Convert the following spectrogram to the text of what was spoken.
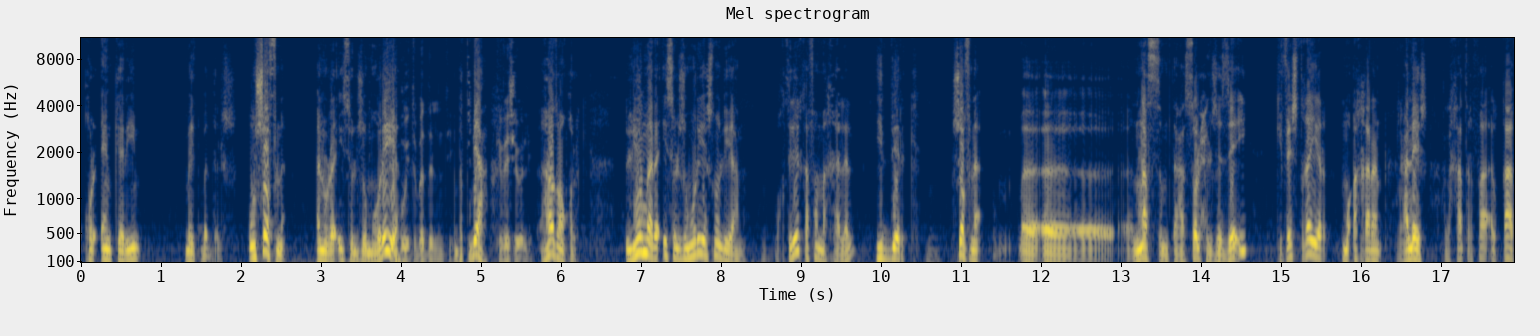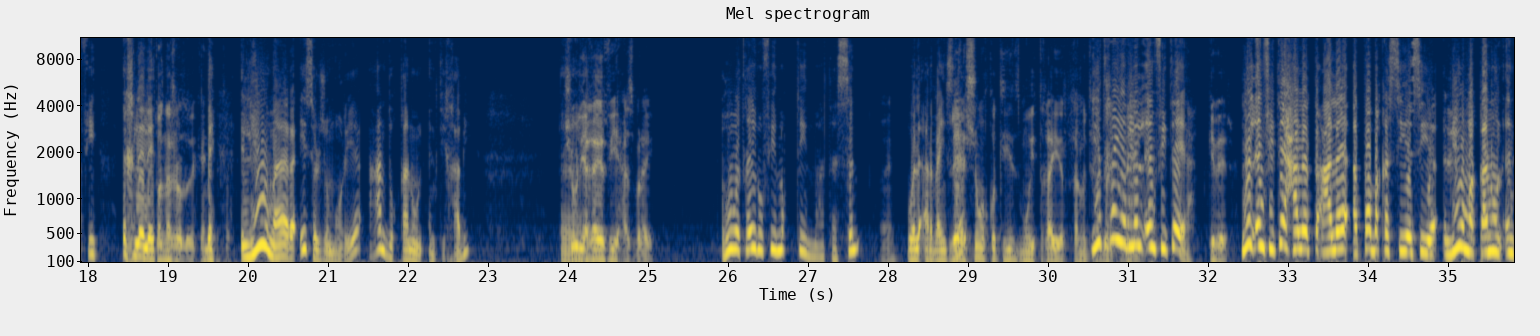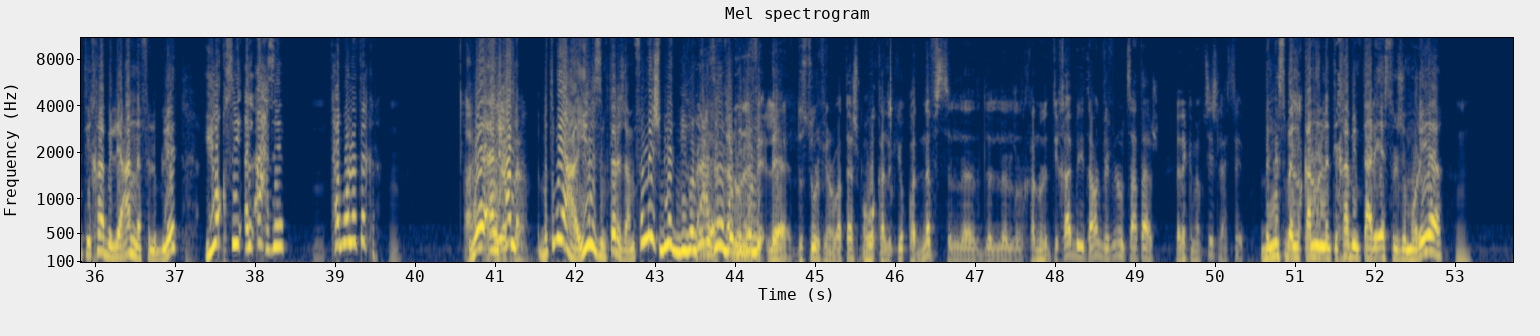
قرآن كريم ما يتبدلش. وشفنا أنه رئيس الجمهورية هو يتبدل انت بالطبيعة. كيفاش يولي؟ هذا نقول لك. اليوم رئيس الجمهورية شنو اللي يعمل؟ وقت اللي يلقى فما خلل يدرك شفنا النص نتاع الصلح الجزائي كيفاش تغير مؤخرا. علاش؟ على خاطر لقى فيه إخلالات. اليوم رئيس الجمهورية عنده قانون انتخابي. شو اللي يغير فيه حسب رأيك؟ هو تغيروا فيه نقطتين معناتها السن ولا 40 سنة؟ لا شنو قلت لي يلزموا يتغير؟ قانون يتغير للانفتاح. كيفاش للانفتاح على على الطبقة السياسية. اليوم قانون انتخابي اللي عندنا في البلاد يقصي الأحزاب. تحب ولا تكره؟ والحمد بالطبيعه يلزم ترجع. ما فماش بلاد بدون أحزاب وبدون لا الدستور 2014 هو قال لك يقعد نفس القانون الانتخابي اللي تعمل في 2019 هذاك ما يقصيش الحساب بالنسبة للقانون الانتخابي نتاع رئاسة الجمهورية.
